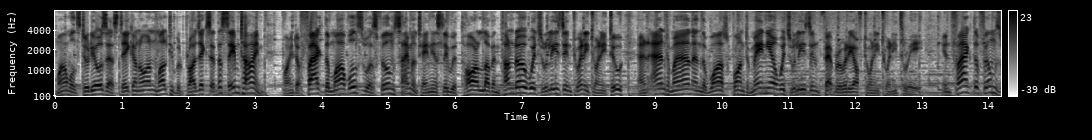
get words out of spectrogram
Marvel Studios has taken on multiple projects at the same time. Point of fact, The Marvels was filmed simultaneously with Thor Love and Thunder, which released in 2022, and Ant Man and the Wasp Quantumania, which released in February of 2023. In fact, the film's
